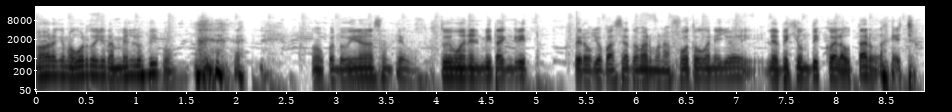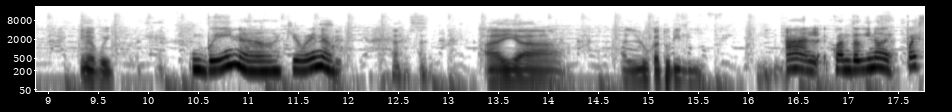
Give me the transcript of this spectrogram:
ahora que me acuerdo, yo también los vi, Como cuando vinieron a Santiago. Estuvimos en el Meet and Greet, pero yo pasé a tomarme una foto con ellos y les dejé un disco de Lautaro, de hecho, y me fui. Buena, qué bueno. Ahí a, Luca Turilli. Ah, cuando vino después,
